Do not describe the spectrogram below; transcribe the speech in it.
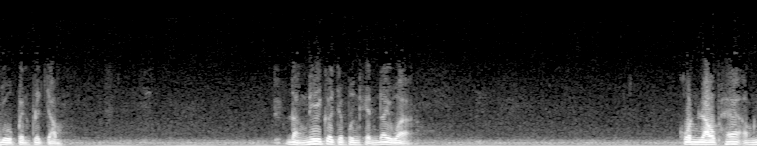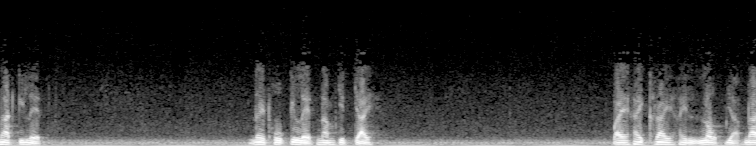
อยู่เป็นประจำ ดังนี้ก็จะพึงเห็นได้ว่า คนเราแพ้อำนาจกิเลส ได้ถูกกิเลสนำจิตใจ ไปให้ใครให้โลภอยากได้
